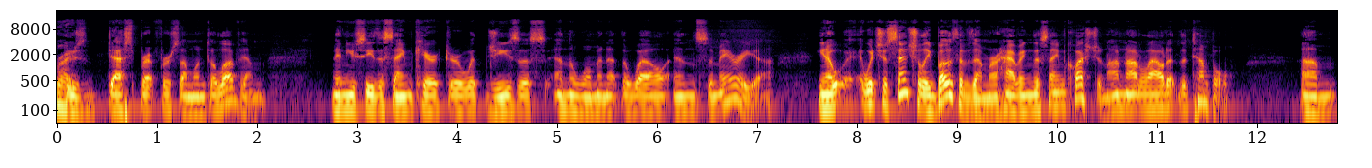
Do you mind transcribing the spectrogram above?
right. who's desperate for someone to love him. And you see the same character with Jesus and the woman at the well in Samaria. You know, which essentially both of them are having the same question. I'm not allowed at the temple. Um,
